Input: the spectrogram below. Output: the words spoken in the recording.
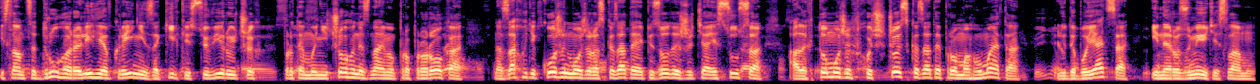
Іслам це друга релігія в країні за кількістю віруючих. Проте ми нічого не знаємо про пророка. На заході кожен може розказати епізоди життя Ісуса, але хто може хоч щось сказати про Магомета? Люди бояться і не розуміють ісламу.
